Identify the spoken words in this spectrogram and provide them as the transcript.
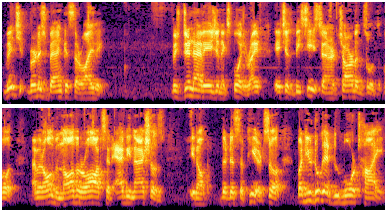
which British bank is surviving? Which didn't have Asian exposure, right? HSBC, Standard Chartered, and so on and so forth. I mean, all the Northern Rocks and Abbey Nationals, you know, they disappeared. So, but you do get more time.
